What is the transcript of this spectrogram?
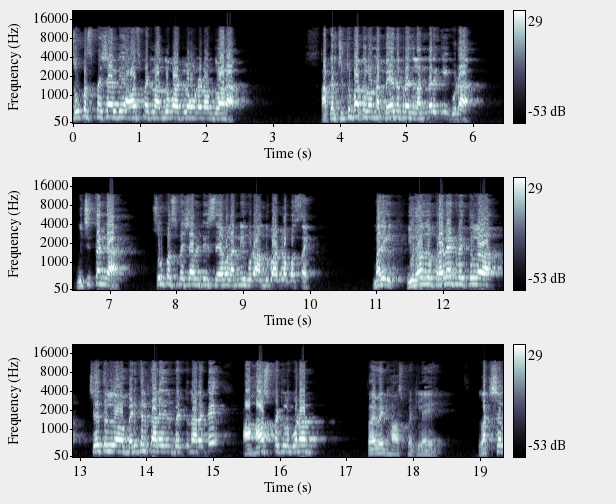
సూపర్ స్పెషాలిటీ హాస్పిటల్ అందుబాటులో ఉండడం ద్వారా అక్కడ చుట్టుపక్కల ఉన్న పేద ప్రజలందరికీ కూడా ఉచితంగా సూపర్ స్పెషాలిటీ సేవలన్నీ కూడా అందుబాటులోకి వస్తాయి. మరి ఈరోజు ప్రైవేట్ వ్యక్తుల చేతుల్లో మెడికల్ కాలేజీలు పెడుతున్నారంటే ఆ హాస్పిటల్ కూడా ప్రైవేట్ హాస్పిటలే. లక్షల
